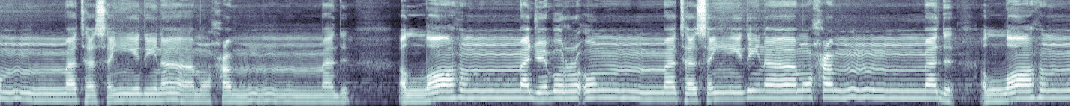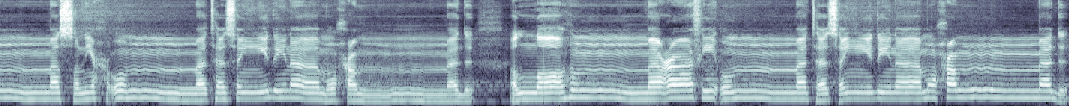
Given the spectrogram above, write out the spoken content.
أمة سيدنا محمد اللهم اجبر أمة سيدنا محمد اللهم اصلح أمة سيدنا محمد اللهم عاف أمة سيدنا محمد.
